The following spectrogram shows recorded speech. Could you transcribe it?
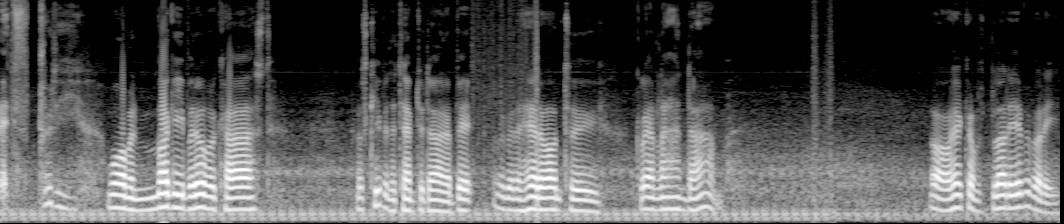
It's pretty warm and muggy but overcast. So it's keeping the temperature down a bit. We're going to head on to Glenlyon Dam. Oh, here comes bloody everybody.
